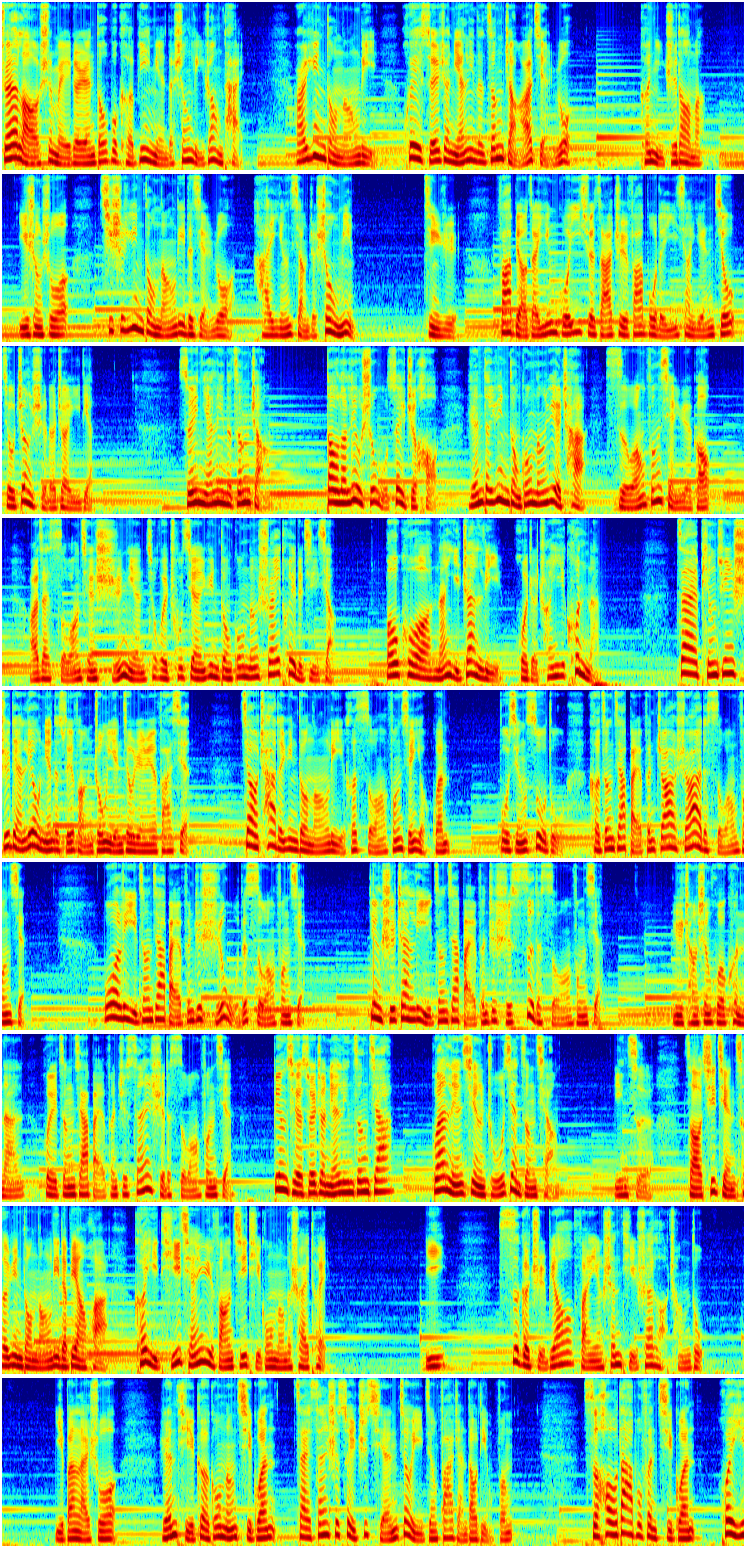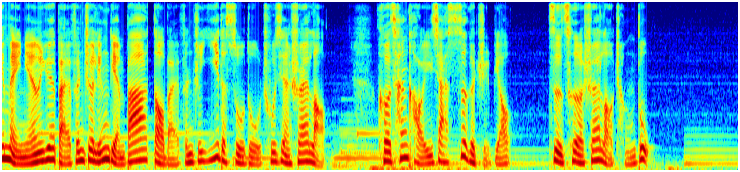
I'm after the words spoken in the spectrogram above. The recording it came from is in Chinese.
衰老是每个人都不可避免的生理状态，而运动能力会随着年龄的增长而减弱。可你知道吗？医生说，其实运动能力的减弱还影响着寿命。近日，发表在英国医学杂志发布的一项研究就证实了这一点。随年龄的增长，到了六十五岁之后，人的运动功能越差，死亡风险越高。而在死亡前十年就会出现运动功能衰退的迹象，包括难以站立或者穿衣困难。在平均十点六年的随访中，研究人员发现，较差的运动能力和死亡风险有关。步行速度可增加百分之二十二的死亡风险，握力增加百分之十五的死亡风险，定时站立增加百分之十四的死亡风险，日常生活困难会增加百分之三十的死亡风险，并且随着年龄增加，关联性逐渐增强。因此。早期检测运动能力的变化，可以提前预防机体功能的衰退。一，四个指标反映身体衰老程度。一般来说，人体各功能器官在三十岁之前就已经发展到顶峰，此后大部分器官会以每年约百分之零点八到百分之一的速度出现衰老。可参考一下四个指标，自测衰老程度。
